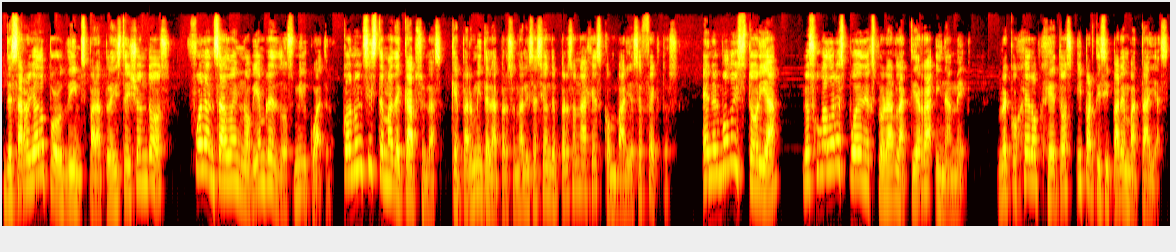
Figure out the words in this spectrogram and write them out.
Desarrollado por DIMS para PlayStation 2, fue lanzado en noviembre de 2004, con un sistema de cápsulas que permite la personalización de personajes con varios efectos. En el modo historia, los jugadores pueden explorar la Tierra y Namek, recoger objetos y participar en batallas.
